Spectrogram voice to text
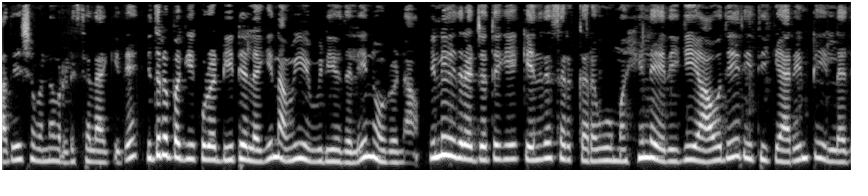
ಆದೇಶವನ್ನ ಹೊರಡಿಸಲಾಗಿದೆ. ಇದರ ಬಗ್ಗೆ ಕೂಡ ಡೀಟೇಲ್ ಆಗಿ ನಾವು ಈ ವಿಡಿಯೋದಲ್ಲಿ ನೋಡೋಣ. ಇನ್ನು ಇದರ ಜೊತೆಗೆ ಕೇಂದ್ರ ಸರ್ಕಾರವು ಮಹಿಳೆಯರಿಗೆ ಯಾವುದೇ ರೀತಿ ಗ್ಯಾರಂಟಿ ಇಲ್ಲದೆ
